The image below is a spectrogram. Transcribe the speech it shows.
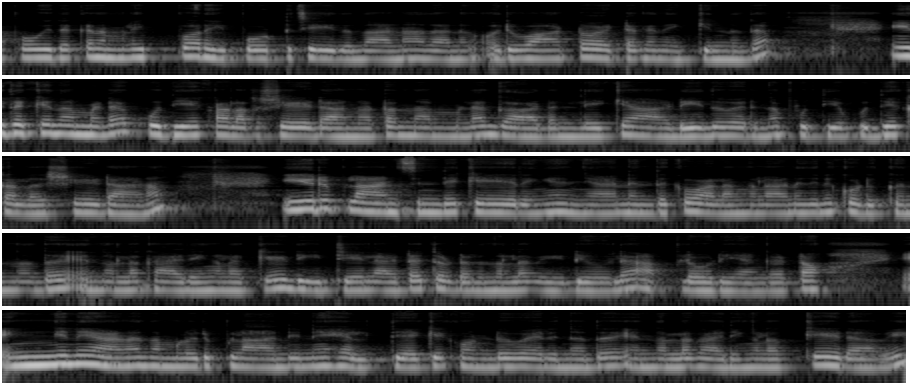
അപ്പോൾ ഇതൊക്കെ നമ്മളിപ്പോൾ റിപ്പോർട്ട് ചെയ്തതാണ്. അതാണ് ഒരു വാട്ടമായിട്ടൊക്കെ നിൽക്കുന്നത്. ഇതൊക്കെ നമ്മുടെ പുതിയ കളർ ഷെയ്ഡാണ് കേട്ടോ. നമ്മൾ ഗാർഡനിലേക്ക് ആഡ് ചെയ്ത് വരുന്ന പുതിയ പുതിയ കളർ ഷെയ്ഡാണ് ഈ ഒരു പ്ലാന്റ്സിന്റെ കെയറിങ് ഞാൻ എന്തൊക്കെ വളങ്ങളാണ് ഇതിന് കൊടുക്കുന്നത് എന്നുള്ള കാര്യങ്ങളൊക്കെ ഡീറ്റെയിൽ ആയിട്ട് തുടർന്നുള്ള വീഡിയോയിൽ അപ്ലോഡ് ചെയ്യാം കേട്ടോ. എങ്ങനെയാണ് നമ്മളൊരു പ്ലാന്റിനെ ഹെൽത്തിയാക്കി കൊണ്ടുവരുന്നത് എന്നുള്ള കാര്യങ്ങളൊക്കെ ഇടാവേ.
